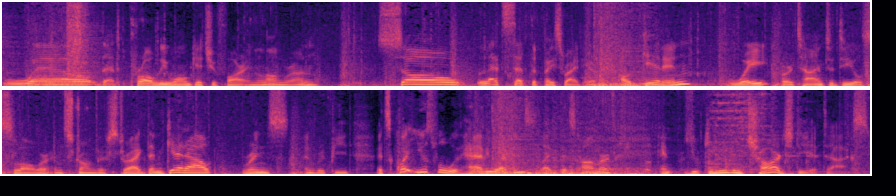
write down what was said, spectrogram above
well, that probably won't get you far in the long run. So let's set the pace right here. I'll get in, wait for a time to deal slower and stronger strike, then get out, rinse, and repeat. It's quite useful with heavy weapons like this hammer, and you can even charge the attacks.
